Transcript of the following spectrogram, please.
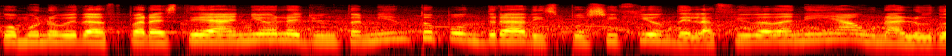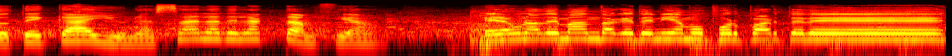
Como novedad para este año, el ayuntamiento pondrá a disposición de la ciudadanía una ludoteca y una sala de lactancia. Era una demanda que teníamos por parte de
